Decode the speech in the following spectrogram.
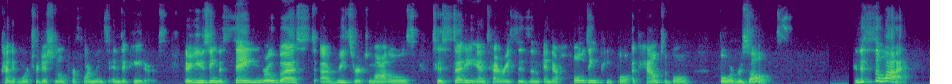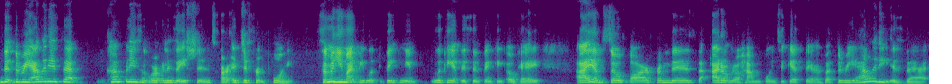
kind of more traditional performance indicators. They're using the same robust uh, research models to study anti-racism and they're holding people accountable for results. And this is a lot. The, the reality is that companies and organizations are at different points. Some of you might be look, thinking, looking at this and thinking, okay, I am so far from this that I don't know how I'm going to get there. But the reality is that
